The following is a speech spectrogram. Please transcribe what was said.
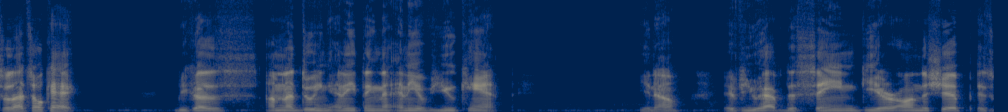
So that's okay. Because I'm not doing anything that any of you can't. You know? If you have the same gear on the ship, it's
